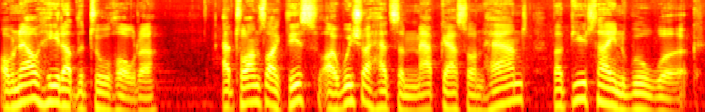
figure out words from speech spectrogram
I'll now heat up the tool holder. At times like this, I wish I had some MAPP gas on hand, but butane will work.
